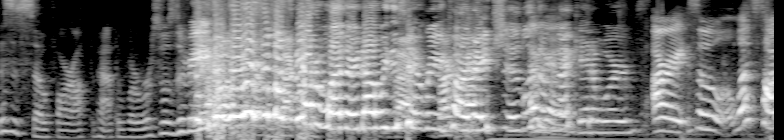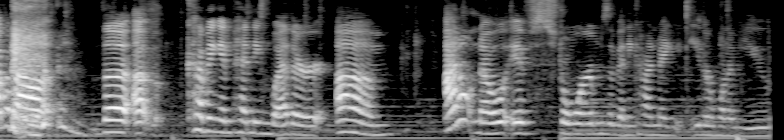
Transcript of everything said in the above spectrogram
This is so far off the path of where we're supposed to be. we were supposed to be on weather. Now we just hit reincarnation. Let's Okay. open that can of worms. All right, so let's talk about the upcoming impending weather. Um, I don't know if storms of any kind make either one of you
